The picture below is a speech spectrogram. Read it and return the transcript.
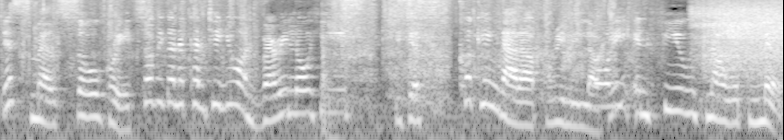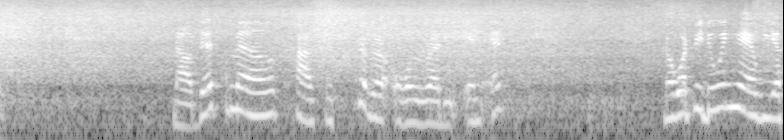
This smells so great. So we're going to continue on very low heat. You're just cooking that up really lovely. Infused now with milk. Now this milk has the sugar already in it now what we're doing here, we are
